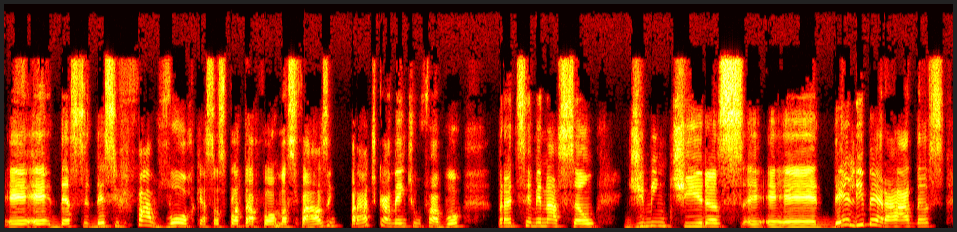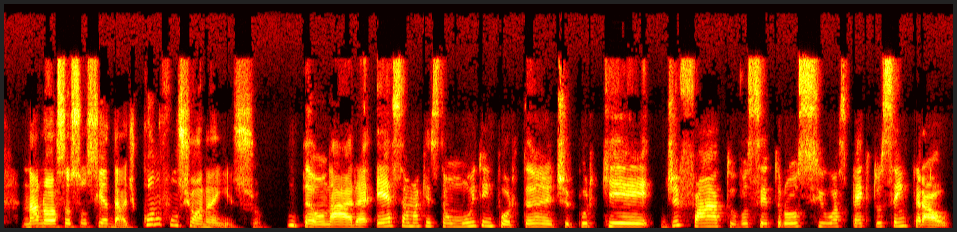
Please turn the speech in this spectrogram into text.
é, é, desse, desse favor que essas plataformas fazem, praticamente um favor, para a disseminação de mentiras é, é, é, deliberadas na nossa sociedade? Como funciona isso? Então, Nara, essa é uma questão muito importante porque, de fato, você trouxe o aspecto central.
